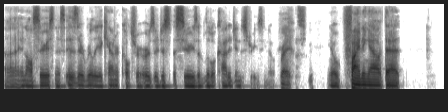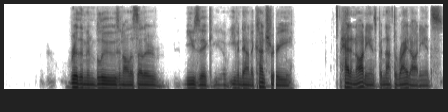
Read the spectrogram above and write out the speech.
Uh, in all seriousness, is there really a counterculture, or is there just a series of little cottage industries? You know, right you know, finding out that rhythm and blues and all this other music, you know, even down to country, had an audience, but not the right audience.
